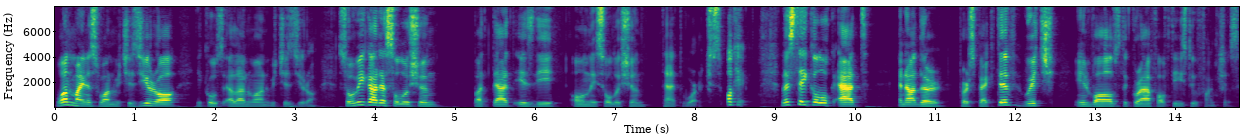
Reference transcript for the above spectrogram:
1 minus 1, which is 0, equals ln 1, which is 0. So we got a solution, but that is the only solution that works. Okay, let's take a look at another perspective, which involves the graph of these two functions.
